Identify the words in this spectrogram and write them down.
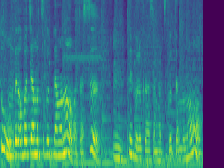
当。だからおばちゃんも作ったものを渡す。うん。で古川さんが作ったものを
